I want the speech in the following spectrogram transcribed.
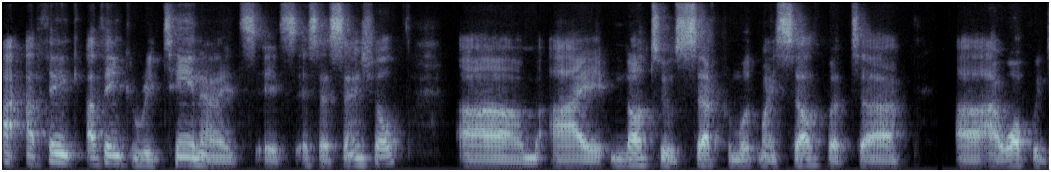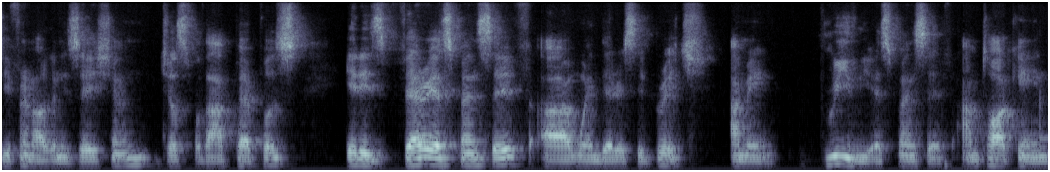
I, think I think retainer it's it's, it's essential. Um, I not to self promote myself, but uh, uh, I work with different organizations just for that purpose. It is very expensive uh, when there is a breach. I mean, really expensive. I'm talking.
